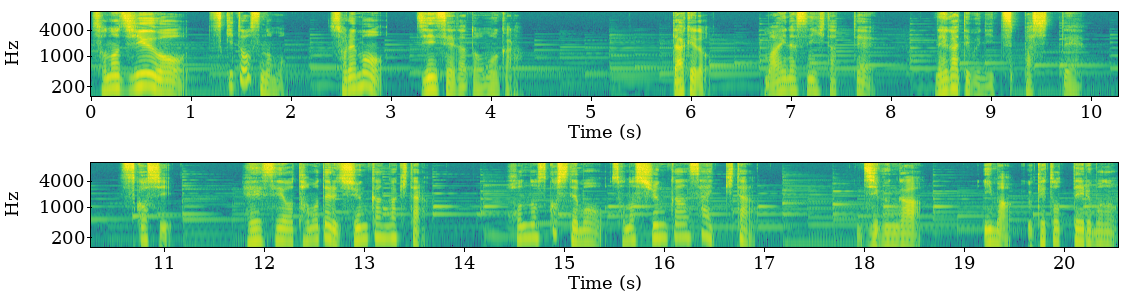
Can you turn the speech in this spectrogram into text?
その自由を突き通すのもそれも人生だと思うから。だけどマイナスに浸ってネガティブに突っ走って少し平静を保てる瞬間が来たらほんの少しでもその瞬間さえ来たら自分が今受け取っているもの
